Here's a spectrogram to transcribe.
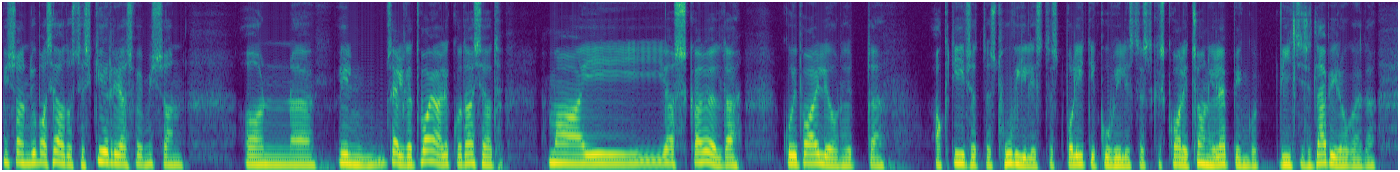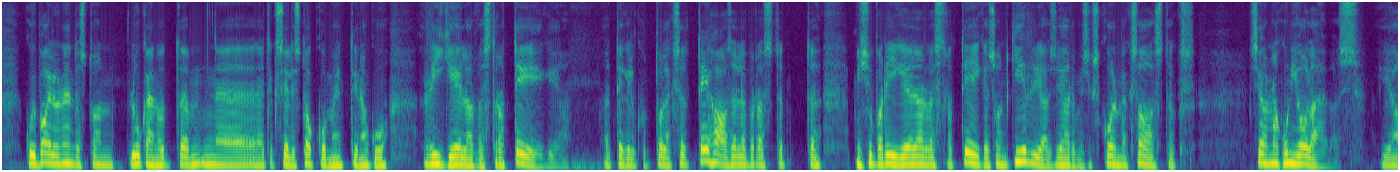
mis on juba seadustes kirjas või mis on, on äh, ilmselgelt vajalikud asjad. ma ei oska öelda, kui palju nüüd aktiivsetest huvilistest, poliitikuhuvilistest, kes koalitsioonilepingut viitsisid läbi lugeda. kui palju nendest on lugenud ähm, äh, näiteks sellist dokumenti nagu riigieelarve strateegia et tegelikult tuleks seda teha, sellepärast et äh, mis juba riigieelarve strateegias on kirjas järgmiseks kolmeks aastaks. see on nagunii olemas ja,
